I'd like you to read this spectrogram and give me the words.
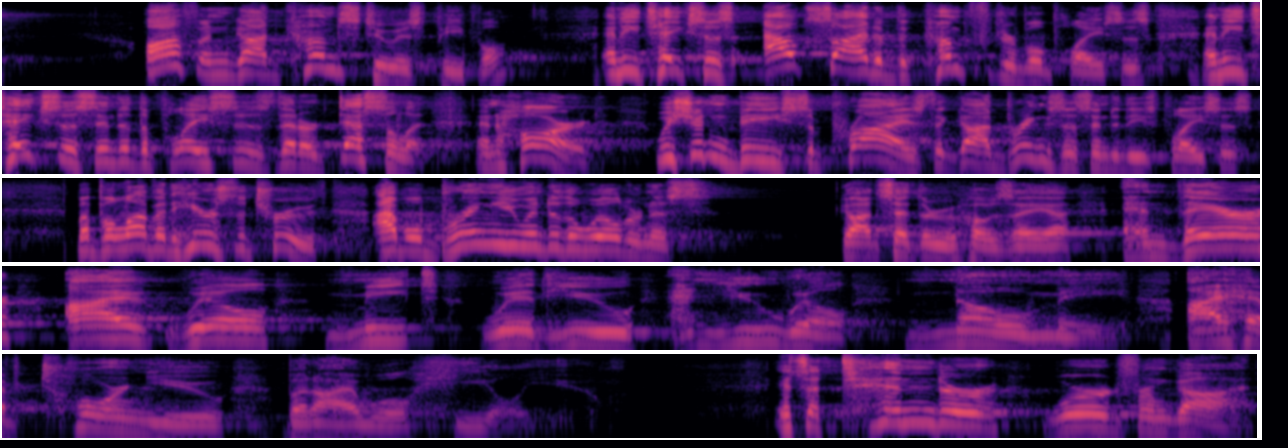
Often God comes to his people and he takes us outside of the comfortable places and he takes us into the places that are desolate and hard. We shouldn't be surprised that God brings us into these places. But, beloved, here's the truth I will bring you into the wilderness, God said through Hosea, and there I will meet with you and you will know me. I have torn you, but I will heal you. It's a tender word from God.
